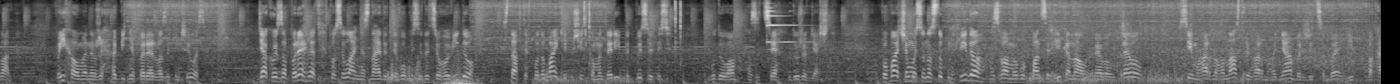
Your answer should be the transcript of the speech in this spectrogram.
Ладно, поїхав, у мене вже обідня перерва закінчилася. Дякую за перегляд. Посилання знайдете в описі до цього відео. Ставте вподобайки, пишіть коментарі, підписуйтесь. Буду вам за це дуже вдячний. Побачимось у наступних відео. З вами був пан Сергій, канал Gravel Travel. Всім гарного настрою, гарного дня, бережіть себе і пока.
